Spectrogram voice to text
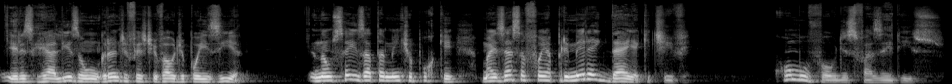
eles realizam um grande festival de poesia. Não sei exatamente o porquê, mas essa foi a primeira ideia que tive. Como vou desfazer isso?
